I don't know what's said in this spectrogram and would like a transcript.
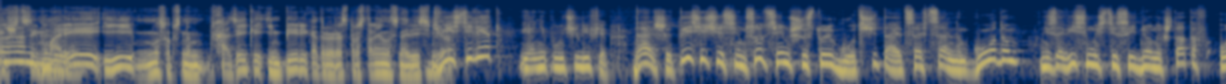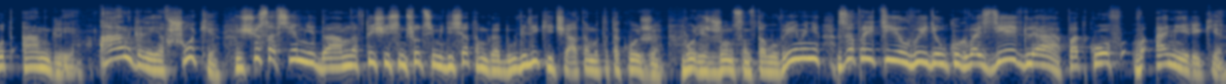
владычицей Англия. морей и, ну, собственно, хозяйкой империи, которая распространилась на весь мир. 200 лет, и они получили эффект. Дальше. 1776 год считается официальным годом независимости Соединенных Штатов от Англии. Англия в шоке. Еще совсем недавно, в 1770 году, Великий Чатам, это такой же Борис Джонсон с того времени, запретил выделку гвоздей для подков в Америке.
